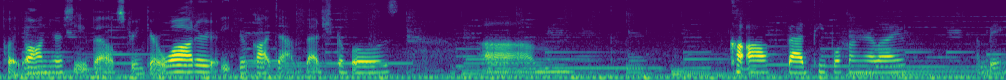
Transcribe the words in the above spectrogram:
put on your seatbelts. Drink your water. Eat your goddamn vegetables. Um, cut off bad people from your life. I'm being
